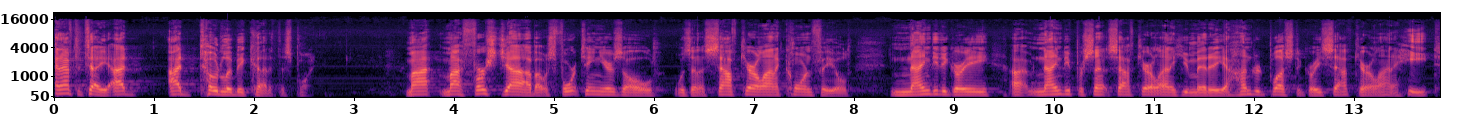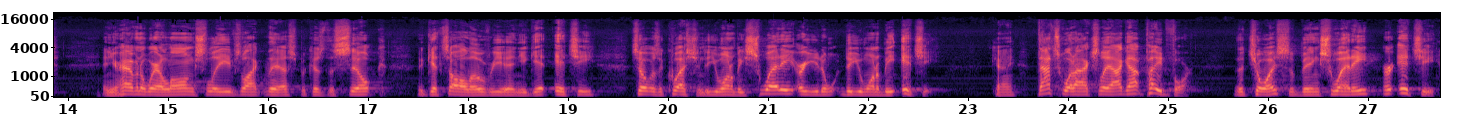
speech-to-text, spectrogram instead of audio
And I have to tell you, I'd, I'd totally be cut at this point. My, my first job, I was 14 years old, was in a South Carolina cornfield, 90 degree, uh, 90% South Carolina humidity, 100 plus degree South Carolina heat. And you're having to wear long sleeves like this because the silk it gets all over you and you get itchy. So it was a question: Do you want to be sweaty or you do you want to be itchy? Okay? That's what actually I got paid for. The choice of being sweaty or itchy.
